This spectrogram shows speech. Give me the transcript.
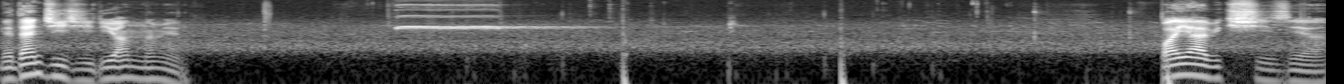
Neden GG diyor anlamıyorum. Bayağı bir kişiyiz ya.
